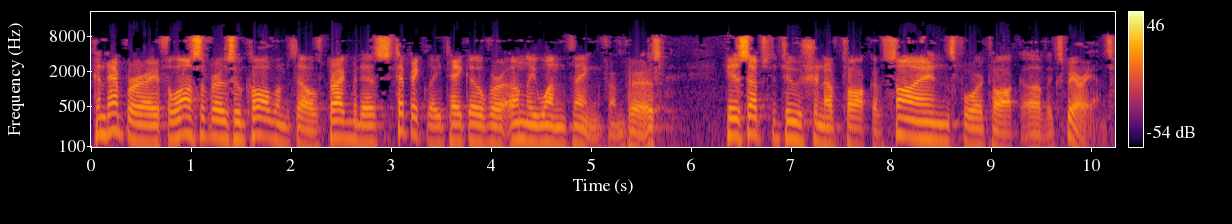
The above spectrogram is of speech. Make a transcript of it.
Contemporary philosophers who call themselves pragmatists typically take over only one thing from Peirce, his substitution of talk of signs for talk of experience.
